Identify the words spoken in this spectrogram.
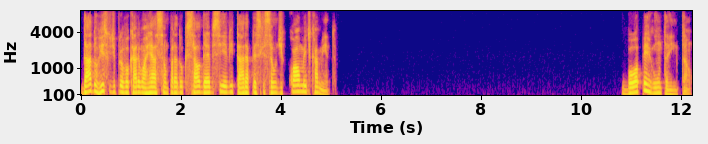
Dado o risco de provocar uma reação paradoxal, deve-se evitar a prescrição de qual medicamento? Boa pergunta, então,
